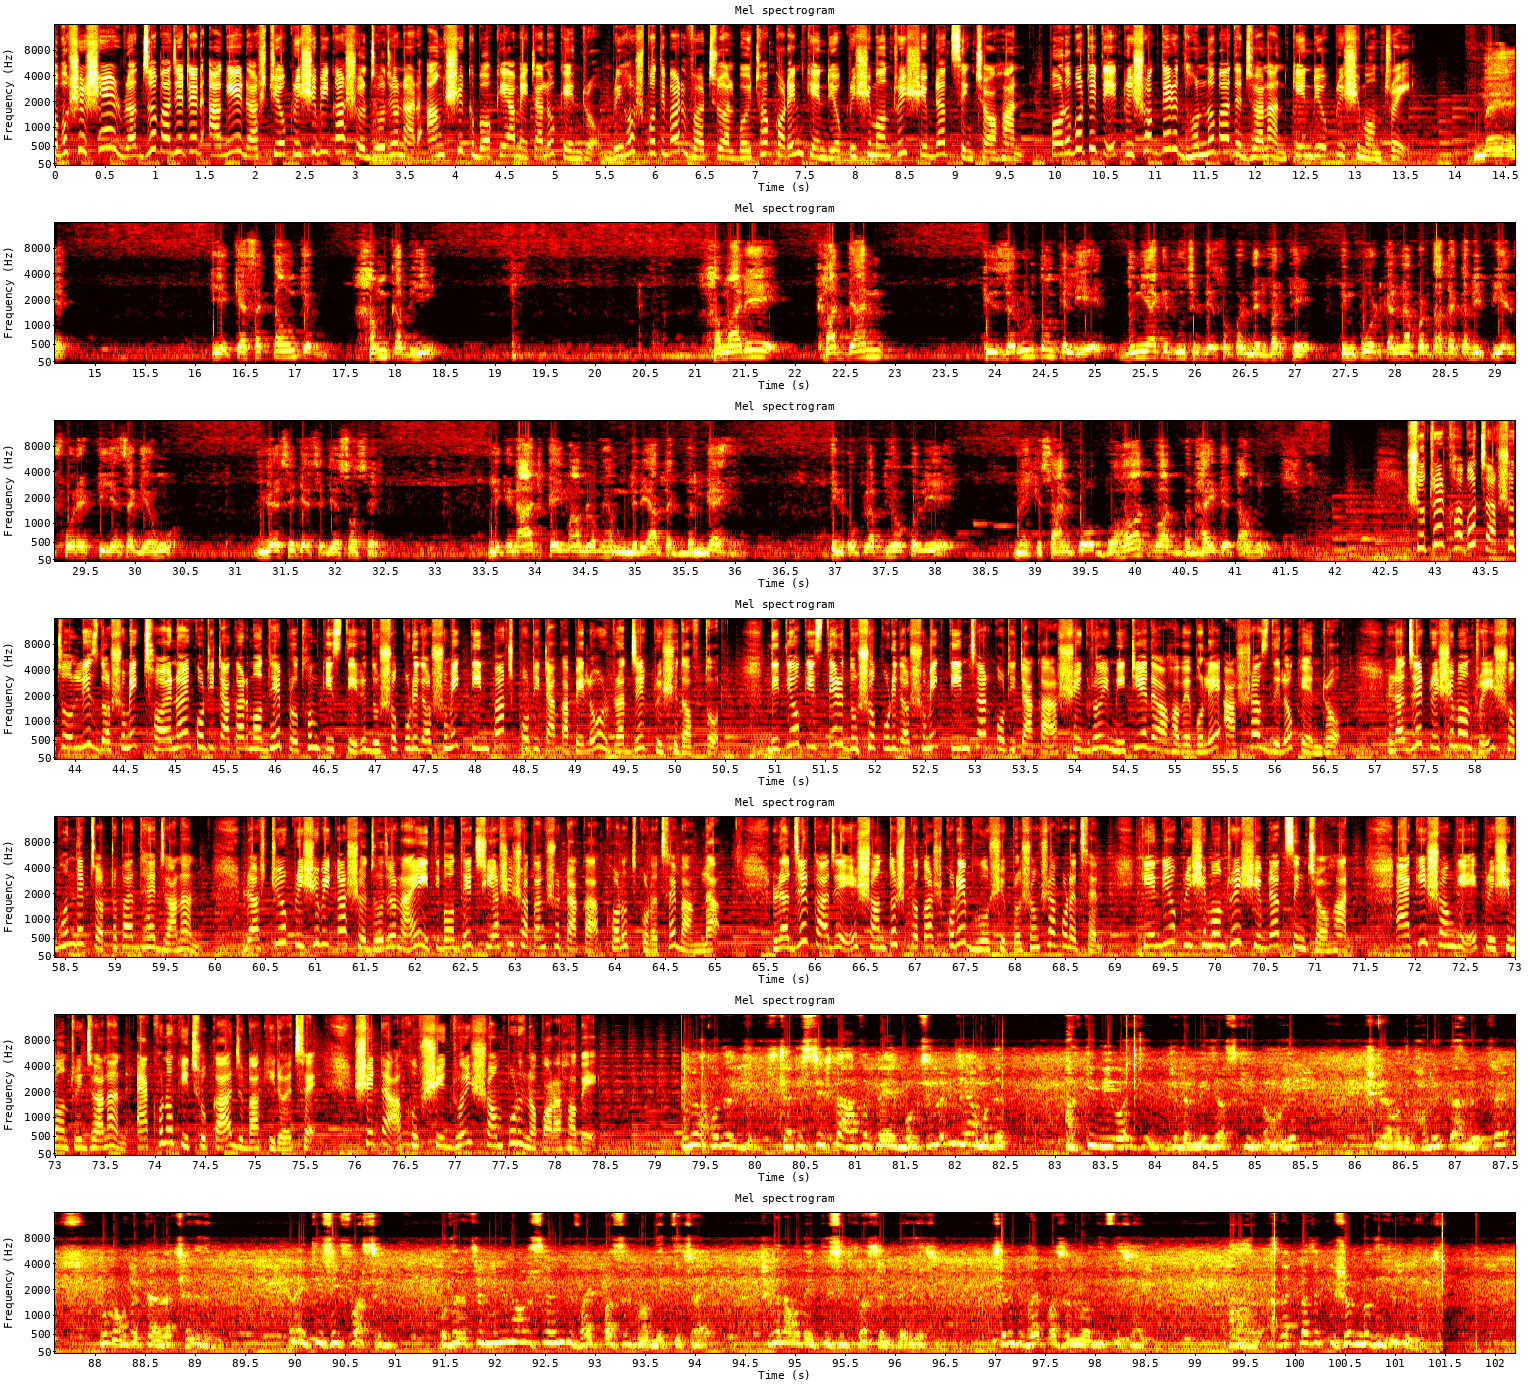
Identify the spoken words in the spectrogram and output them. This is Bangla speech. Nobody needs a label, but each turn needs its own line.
অবশেষে রাজ্য বাজেটের আগে রাষ্ট্রীয় কৃষি বিকাশ যোজনার আংশিক বকেয়া মেটাল কেন্দ্র বৃহস্পতিবার ভার্চুয়াল বৈঠক করেন কেন্দ্রীয় কৃষিমন্ত্রী শিবরাজ সিং চৌহান পরবর্তীতে কৃষকদের ধন্যবাদ জানান কেন্দ্রীয় কৃষিমন্ত্রী
मैं ये कह सकता हूं कि हम कभी हमारे खाद्यान्न की जरूरतों के लिए दुनिया के दूसरे देशों पर निर्भर थे इंपोर्ट करना पड़ता था कभी पीएल फोर एट्टी जैसा गेहूँ यूएसए जैसे देशों से। लेकिन आज कई मामलों में हम निर्यातक बन गए हैं। इन उपलब्धियों को लिए मैं किसान को बहुत बहुत बधाई देता हूँ।
সূত্রের খবর, চারশো চল্লিশ দশমিক ছয় নয় কোটি টাকার মধ্যে প্রথম কিস্তির দুশো কুড়ি দশমিক তিন পাঁচ কোটি টাকা পেল রাজ্যের কৃষি দফতর দ্বিতীয় কিস্তির দুশো কুড়ি দশমিক তিন চার কোটি টাকা শীঘ্রই মিটিয়ে দেওয়া হবে বলে আশ্বাস দিল কেন্দ্র। রাজ্যের কৃষিমন্ত্রী শোভনদেব চট্টোপাধ্যায় জানান রাষ্ট্রীয় কৃষি বিকাশ যোজনায় ইতিমধ্যে ছিয়াশি শতাংশ টাকা খরচ করেছে বাংলা। রাজ্যের কাজে সন্তোষ প্রকাশ করে ভূয়সী প্রশংসা করেছেন কেন্দ্রীয় কৃষিমন্ত্রী শিবরাজ সিং চৌহান। একই সঙ্গে কৃষিমন্ত্রী জানান এখনও কিছু কাজ বাকি রয়েছে। সেটা খুব শীঘ্রই সম্পূর্ণ করা হবে।
আমাদের স্ট্যাটিস্টিক্সটা হাতে পেয়ে বলছিলেন যে আমাদের যেটা স্কিম আমাদের, সেটা আমাদের ভালোই কাজ হয়েছে এবং আমাদের টাকা ছেড়ে দেবে। এইটি সিক্স পার্সেন্ট ওদের হচ্ছে মিনিমাম সেভেন্টি ফাইভ পার্সেন্ট ওরা দেখতে চায়। সেখানে আমাদের এইটি সিক্স পার্সেন্ট পেয়ে গেছে। সেভেন্টি ফাইভ পার্সেন্ট ওরা দেখতে চায়। আর আরেকটা আছে কিশোর নদী যোজনা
